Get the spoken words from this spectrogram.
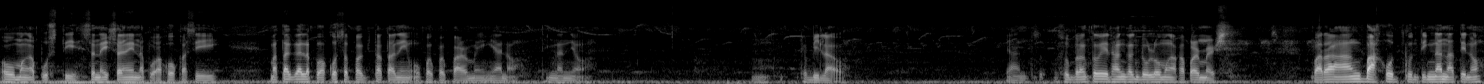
o mga pusti, sanay-sanay na po ako kasi matagal na po ako sa pagtatanim o pagpag-farming yan oh. Tingnan nyo. Hmm, kabila oh. Yan, so- sobrang tuwid hanggang dulo mga ka-farmers. Parang bakod kung tingnan natin oh.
